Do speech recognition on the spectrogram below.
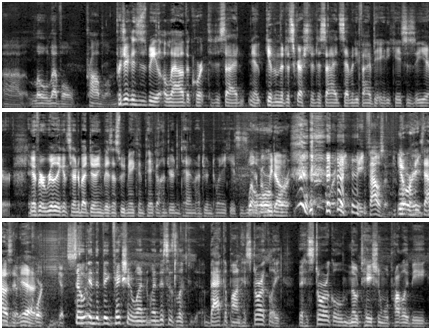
Uh, low level problem. particularly since we allow the court to decide, you know, give them the discretion to decide 75 to 80 cases a year. You know, if we're really concerned about doing business, we'd make them take 110, 120 cases a year, but we don't. Or, or eight eight thousand. Yeah, or 8,000, yeah. The court gets So, you know, in the big picture, when, when this is looked back upon historically, the historical notation will probably be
